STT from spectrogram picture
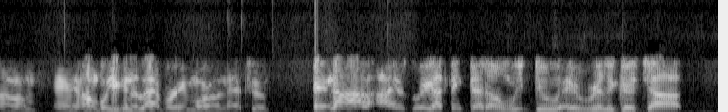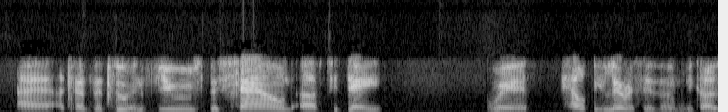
Um, and humble, you can elaborate more on that too. And no, I, I agree. I think that um, we do a really good job uh, attempted to infuse the sound of today with healthy lyricism because,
